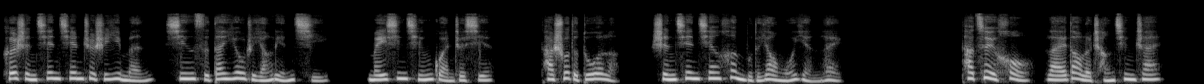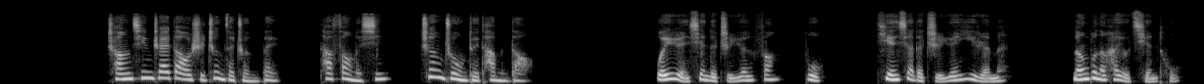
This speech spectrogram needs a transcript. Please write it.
可沈芊芊这是一门心思担忧着杨连奇，没心情管这些。他说的多了，沈芊芊恨不得要抹眼泪。他最后来到了长青斋，长青斋道士正在准备，他放了心，郑重对他们道：“维远县的纸鸢坊，不，天下的纸鸢艺人们，能不能还有前途，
